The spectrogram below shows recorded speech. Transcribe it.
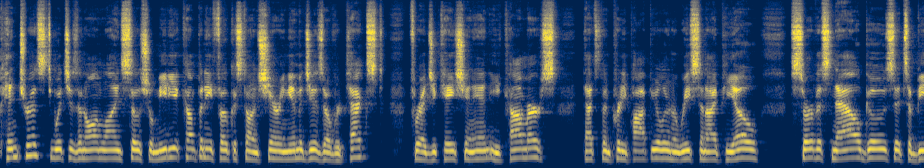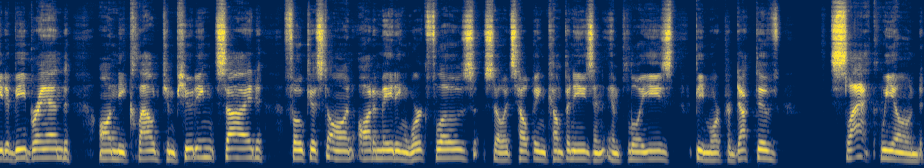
Pinterest, which is an online social media company focused on sharing images over text for education and e-commerce. That's been pretty popular in a recent IPO. ServiceNow goes, it's a B2B brand on the cloud computing side, focused on automating workflows. So it's helping companies and employees be more productive. Slack we owned,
